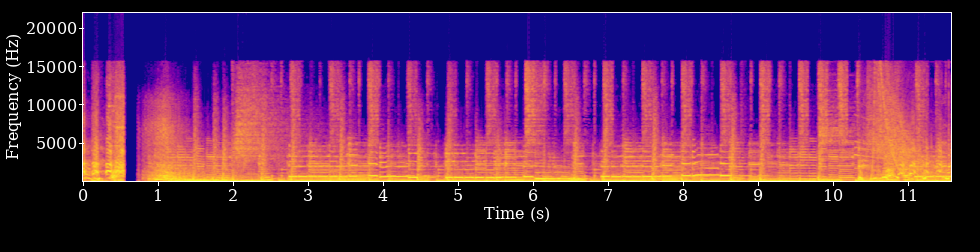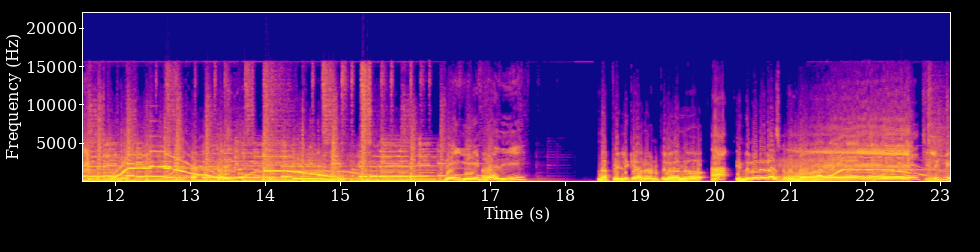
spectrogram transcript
ఏంటి అది? నా పెళ్ళికి ఎవరెవరు పిలవాలో? ఆ. ఇందులోనే రాసుకున్నాను. చిలిపి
